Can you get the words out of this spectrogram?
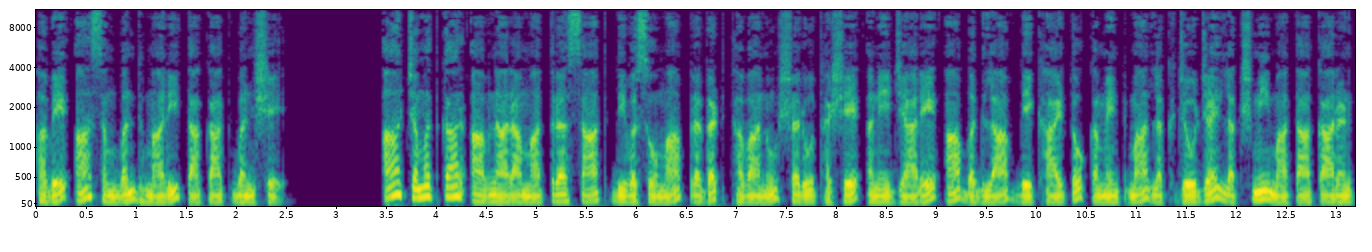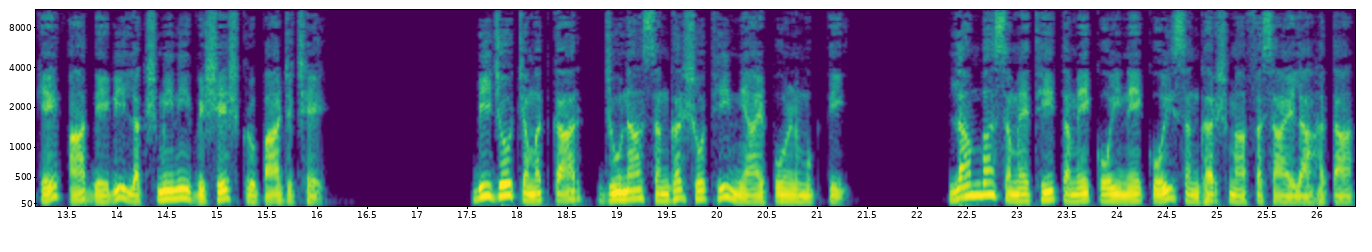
હવે આ સંબંધ મારી તાકાત બનશે. આ ચમત્કાર આવનારા માત્ર સાત દિવસોમાં પ્રગટ થવાનું શરૂ થશે અને જ્યારે આ બદલાવ દેખાય તો કમેન્ટમાં લખજો જય લક્ષ્મી માતા કારણ કે આ દેવી લક્ષ્મીની વિશેષ કૃપા જ છે. બીજો ચમત્કાર જૂના સંઘર્ષોથી ન્યાયપૂર્ણ મુક્તિ. લાંબા સમયથી તમે કોઈને કોઈ સંઘર્ષમાં ફસાયેલા હતા,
